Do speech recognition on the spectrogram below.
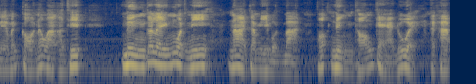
เนี่ยมันเกาะนวางอาทิตย์หนึ่งก็เลยงวดนี้น่าจะมีบทบาท เพราะหนึ่งท้องแก่ด้วยนะครับ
